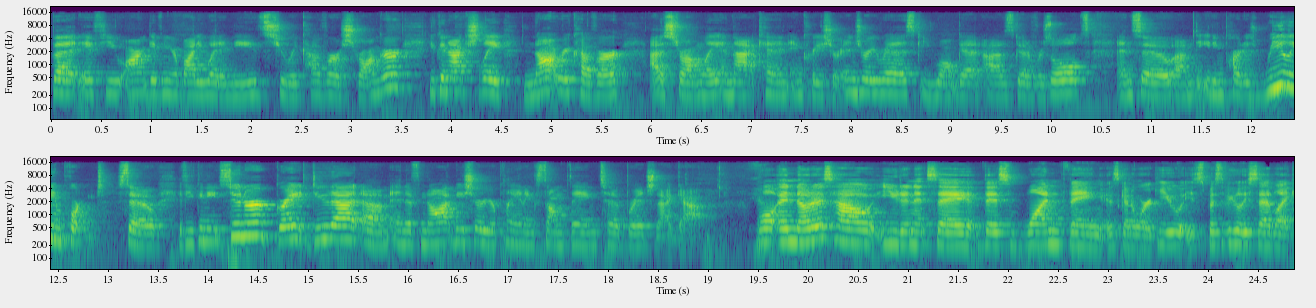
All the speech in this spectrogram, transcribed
But if you aren't giving your body what it needs to recover stronger, you can actually not recover as strongly, and that can increase your injury risk. You won't get as good of results. And so um, the eating part is really important. So if you can eat sooner, great, do that. Um, and if not, be sure you're planning something to bridge that gap. Well, and notice how you didn't say this one thing is going to work. You specifically said like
